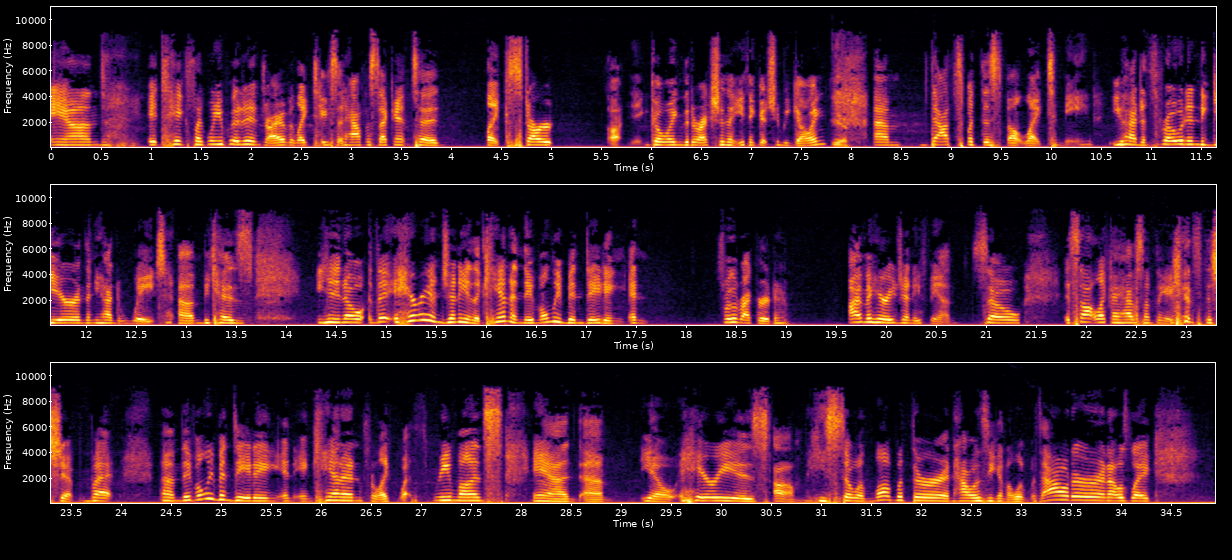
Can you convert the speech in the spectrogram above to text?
and it takes like when you put it in drive, it like takes it half a second to like start uh, going the direction that you think it should be going. Yeah. Um, that's what this felt like to me. You had to throw it into gear and then you had to wait um, because you know the, Harry and Ginny in the canon they've only been dating and for the record. I'm a Harry Ginny fan, so it's not like I have something against the ship, but um, they've only been dating in, in canon for like what three months, and um, you know, Harry is um he's so in love with her and how is he gonna live without her? And I was like,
